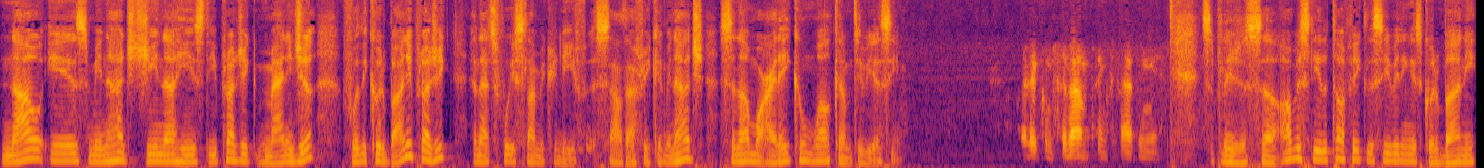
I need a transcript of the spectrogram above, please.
now is Minhaj Jina. He's the project manager for the Kurbani project, and that's for Islamic Relief South Africa. Minhaj, Assalamu alaikum. Welcome to VOC. Alaikum salam. Thanks for having me. It's a pleasure, sir. Obviously, the topic this evening is Qurbani.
